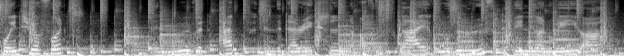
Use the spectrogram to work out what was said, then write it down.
Point your foot and move it up in the direction of the sky or the roof, depending on where you are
